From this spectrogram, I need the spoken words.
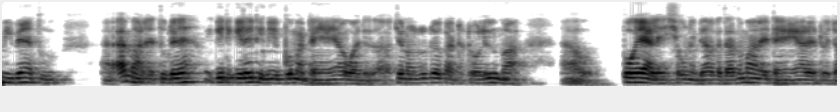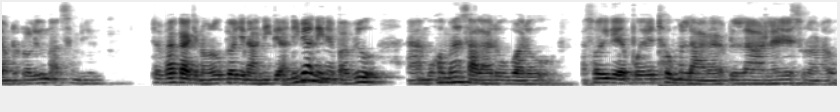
မှီဘဲနဲ့သူ အဲ့မှာလဲသူလဲ EKTK လေးဒီနေ့ပွဲမှာတန်ရရသွားတယ်ကျွန်တော်တို့ကတော်တော်လေးမှပွဲရလဲရှုံးနေဗျာကစားသမားလဲတန်ရရတဲ့အတွက်ကြောင့်တော်တော်လေးမှအဆင်ပြေတစ်ဖက်ကကျွန်တော်တို့ပြောချင်တာနီးပြနီးပြအနေနဲ့ဘာဖြစ်လို့အဲမိုဟာမက်ဆာလာတို့ဘာတို့အစိုးရတဲ့ပွဲထုတ်မလာလာလဲဆိုတာတော့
